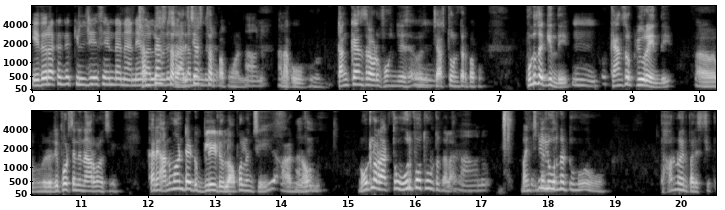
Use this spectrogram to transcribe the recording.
ఏదో రకంగా కిల్ చేసేయండి అని అనేవాళ్ళు అరిచేస్తారు ఉన్నారు. పాపం వాళ్ళు. నాకు టంగ్ క్యాన్సర్ ఆవిడ ఫోన్ చేసే. చేస్తూ ఉంటారు పాపం. పుండు తగ్గింది. క్యాన్సర్ క్యూర్ అయింది. రిపోర్ట్స్ అన్ని నార్మల్ వచ్చినాయి. కానీ అన్వాంటెడ్ బ్లీడ్ లోపల నుంచి నోట్లో రక్తం ఊరిపోతూ ఉంటుంది అలా. మంచినీళ్ళు ఊరినట్టు దారుణమైన పరిస్థితి.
